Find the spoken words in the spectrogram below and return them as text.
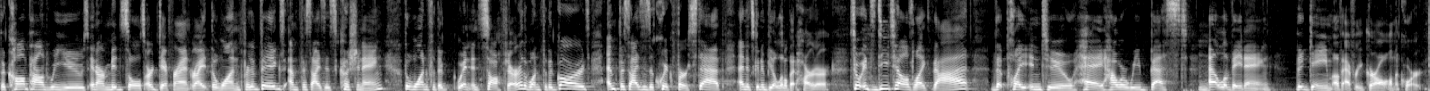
The compound we use in our midsoles are different, right? The one for the bigs emphasizes cushioning. The one for the and, and softer. The one for the guards emphasizes a quick first step, and it's going to be a little bit harder. So it's details like that that play into, hey, how are we best mm. elevating? The game of every girl on the court.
